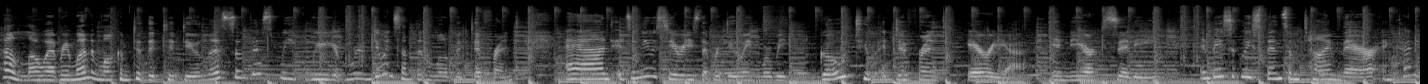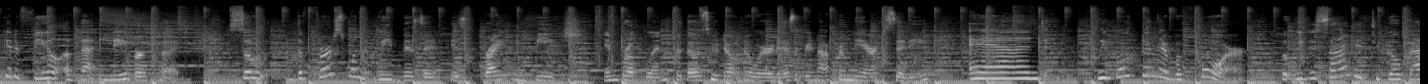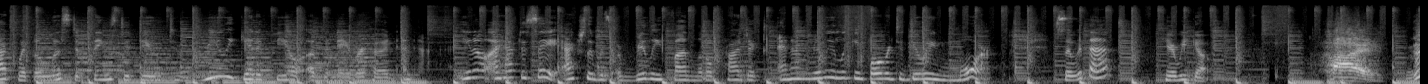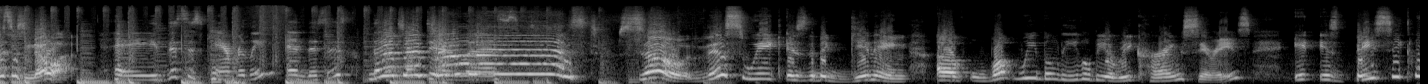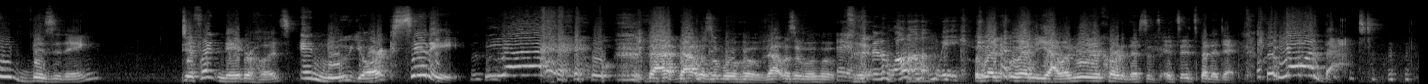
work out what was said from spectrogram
Hello, everyone, and welcome to the to do list. So, this week we, we're doing something a little bit different, and it's a new series that we're doing where we go to a different area in New York City and basically spend some time there and kind of get a feel of that neighborhood. So, the first one that we visit is Brighton Beach in Brooklyn, for those who don't know where it is, if you're not from New York City. And we've both been there before, but we decided to go back with a list of things to do to really get a feel of the neighborhood. And you know, I have to say, it actually was a really fun little project, and I'm really looking forward to doing more. So, with that, here we go. Hi, this is Noah. Hey, this is Camberly, and this is the The To-Do To-Do List. So, this week is the beginning of what we believe will be a recurring series. It is basically visiting different neighborhoods in New York City. Yay! that that was a woohoo. That was a woohoo. Hey, it's been a long week. when, when yeah, when we recorded this, it's, it's it's been a day. But beyond that,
